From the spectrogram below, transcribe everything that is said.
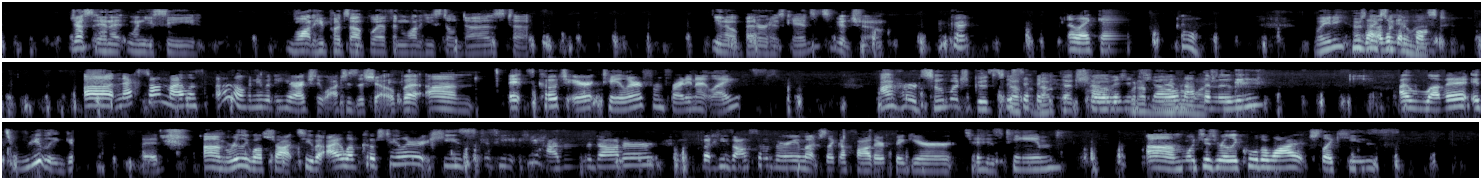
just in it when you see what he puts up with and what he still does to, you know, better his kids. It's a good show. Okay. I like it. Laney, who's That next on your list? Uh, next on my list, I don't know if anybody here actually watches the show, but um, it's Coach Eric Taylor from Friday Night Lights, I've heard so much good stuff specifically about that the show, television but I've show, never not watched the it. movie. I love it. It's really good. good. Um, really well shot too. But I love Coach Taylor. He's because he he has a daughter, but he's also very much like a father figure to his team, um, which is really cool to watch. Like he's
